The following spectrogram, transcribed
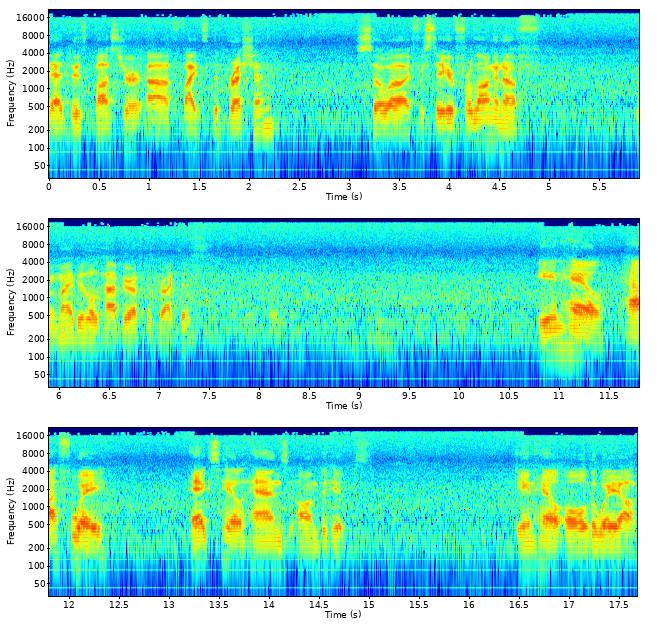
that this posture uh, fights depression. So uh, if we stay here for long enough, we might be a little happier after practice. Inhale halfway, exhale hands on the hips. Inhale all the way up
